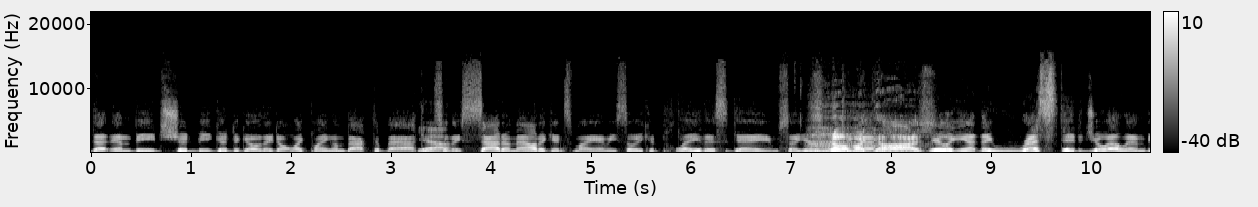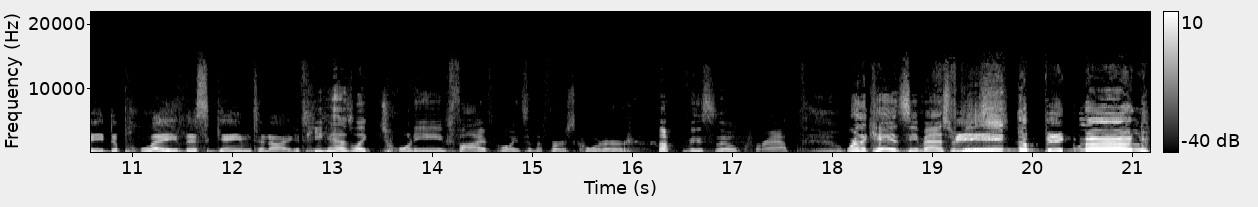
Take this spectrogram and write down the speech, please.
that Embiid should be good to go. They don't like playing him back to back, and so they sat him out against Miami so he could play this game. So you're Oh, my at- gosh. you're looking at they rested Joel Embiid to play this game tonight. If he has like 25 points in the first quarter, I'll be so crap. We're the K&C Masterpiece. Feed the big man.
